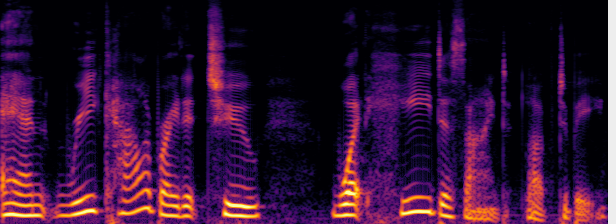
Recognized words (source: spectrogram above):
and recalibrate it to what He designed love to be.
